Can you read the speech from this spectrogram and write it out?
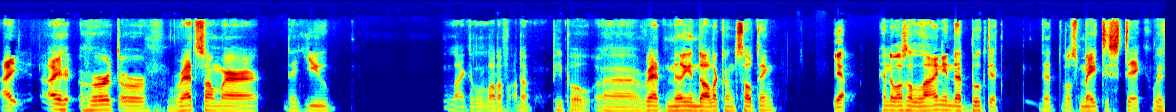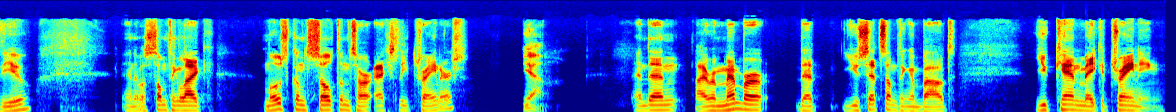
i i heard or read somewhere that you like a lot of other people uh, read million dollar consulting yep and there was a line in that book that that was made to stick with you and it was something like most consultants are actually trainers. Yeah. And then I remember that you said something about you can make a training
